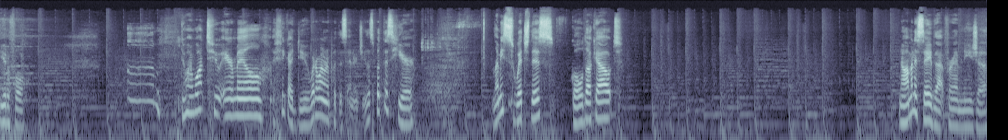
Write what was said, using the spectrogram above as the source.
Beautiful. Um, do I want to airmail? I think I do. Where do I want to put this energy? Let's put this here. Let me switch this Golduck out. No, I'm going to save that for Amnesia.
